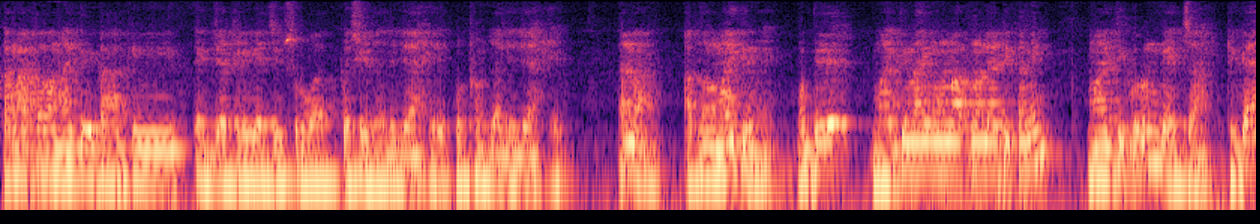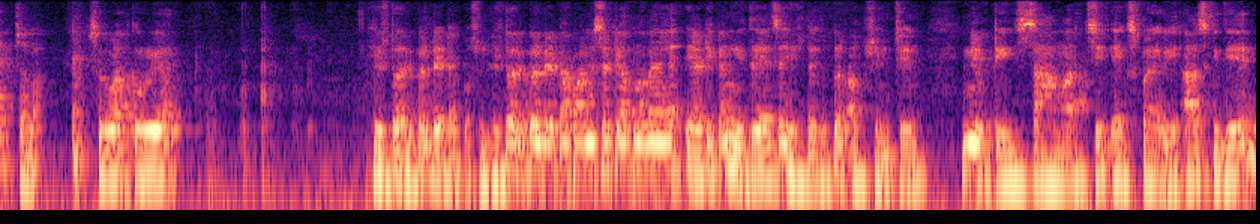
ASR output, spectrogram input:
कारण आपल्याला माहिती आहे का की एक्झॅक्टली याची सुरुवात कशी झालेली आहे कुठून झालेली आहे है ना? आपल्याला माहिती नाही. मग ते माहिती नाही म्हणून आपल्याला या ठिकाणी माहिती करून घ्यायचं आहे. ठीक आहे? चला. सुरुवात करूया हिस्टॉरिकल डेटापासून हिस्टॉरिकल डेटा पाहण्यासाठी आपल्याला या- या ठिकाणी इथे यायचं हिस्टॉरिकल ऑप्शन चेन निफ्टी सहा मार्चची एक्सपायरी आज किती आहे?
